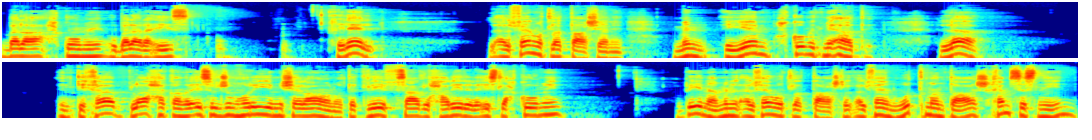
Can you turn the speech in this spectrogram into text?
بلا حكومة وبلا رئيس. خلال 2013 يعني من أيام حكومة مئاتي لا انتخاب لاحقا رئيس الجمهورية ميشيل عون وتكليف سعد الحريري رئيس الحكومة. بينا من 2013 لل 2018 خمس سنين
